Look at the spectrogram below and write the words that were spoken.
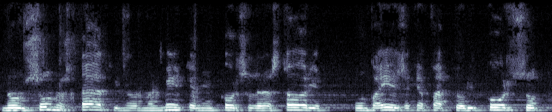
non sono stati normalmente nel corso della storia un paese che ha fatto ricorso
